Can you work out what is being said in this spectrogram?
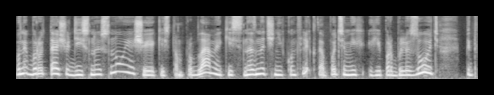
вони беруть те, що дійсно існує, що якісь там проблеми, якісь незначні конфлікти, а потім їх гіперболізують, під,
